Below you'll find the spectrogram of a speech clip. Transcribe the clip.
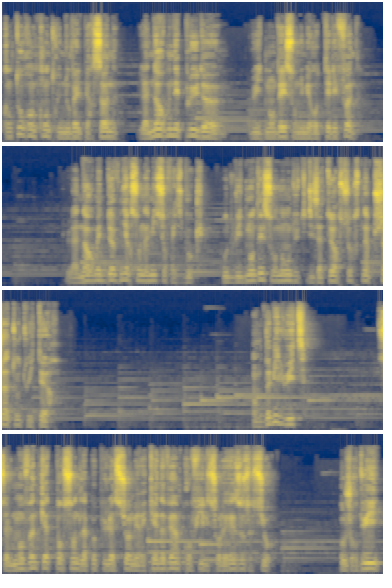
quand on rencontre une nouvelle personne, la norme n'est plus de lui demander son numéro de téléphone. La norme est de devenir son ami sur Facebook ou de lui demander son nom d'utilisateur sur Snapchat ou Twitter. En 2008, seulement 24% de la population américaine avait un profil sur les réseaux sociaux. Aujourd'hui,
